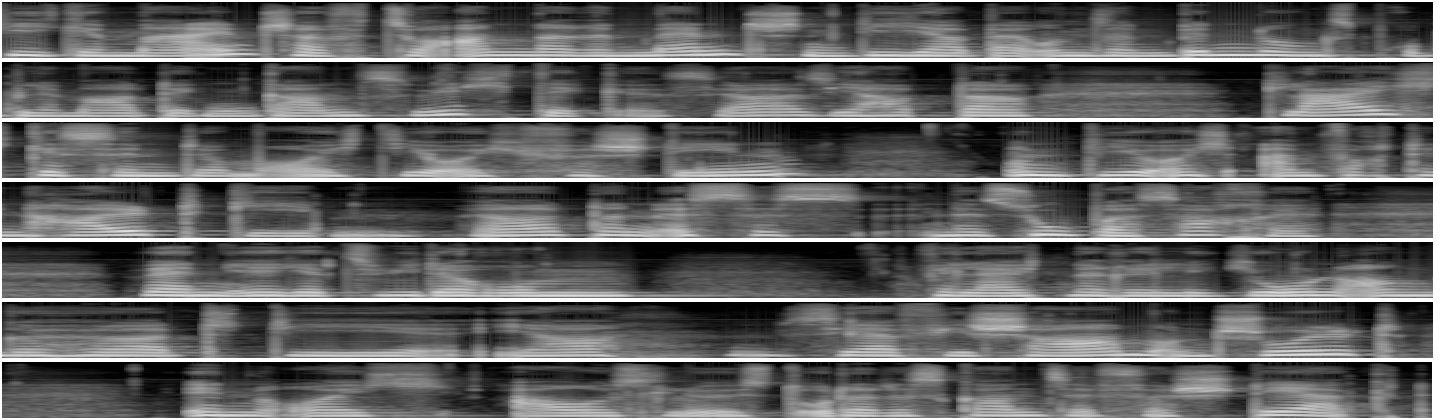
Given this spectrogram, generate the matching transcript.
die Gemeinschaft zu anderen Menschen, die ja bei unseren Bindungsproblematiken ganz wichtig ist. Ja, Sie habt da Gleichgesinnte um euch, die euch verstehen und die euch einfach den Halt geben. Ja, dann ist es eine super Sache. Wenn ihr jetzt wiederum vielleicht eine Religion angehört, die ja sehr viel Scham und Schuld in euch auslöst oder das Ganze verstärkt,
